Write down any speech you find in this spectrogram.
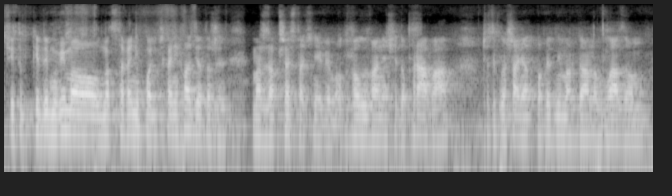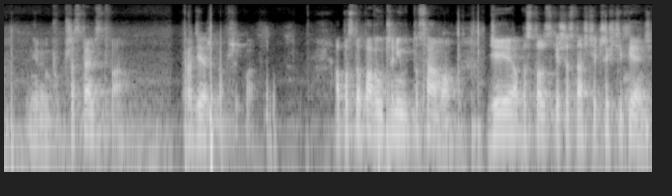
Czyli tu, kiedy mówimy o nadstawianiu policzka, nie chodzi o to, że masz zaprzestać, nie wiem, odwoływania się do prawa, czy zgłaszania odpowiednim organom, władzom, nie wiem, przestępstwa, kradzieży na przykład. Apostoł Paweł czynił to samo. Dzieje apostolskie 16:35.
